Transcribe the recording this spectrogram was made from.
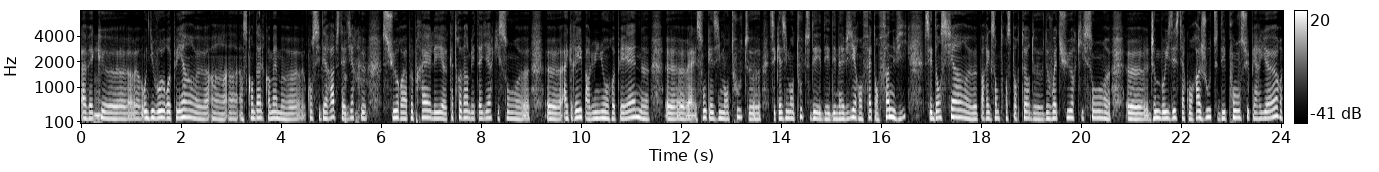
avec mmh. euh, au niveau européen euh, un, un, un, scandale quand même euh, considérable, c'est-à-dire que sur à peu près les 80 bétaillères qui sont euh, euh, agréées par l'Union européenne, euh, elles sont quasiment toutes, c'est quasiment toutes des, des, des, navires en fait en fin de vie. C'est d'anciens, par exemple, transporteurs de, de, voitures qui sont jumboisés, c'est-à-dire qu'on rajoute des ponts supérieurs,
